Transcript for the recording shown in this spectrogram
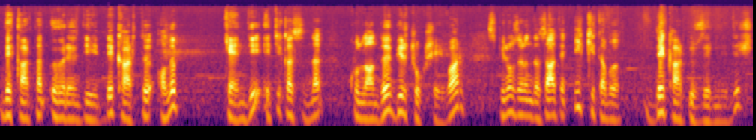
Descartes'tan öğrendiği, Descartes'i alıp kendi etikasında kullandığı birçok şey var. Spinoza'nın da zaten ilk kitabı Descartes üzerinedir.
